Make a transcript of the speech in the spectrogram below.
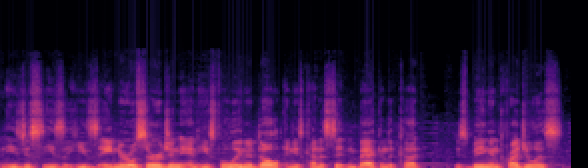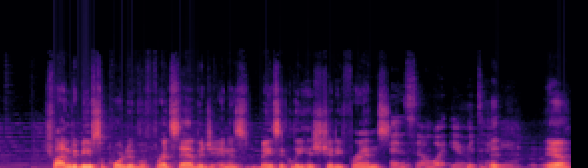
and he's just he's he's a neurosurgeon and he's fully an adult and he's kind of sitting back in the cut, just being incredulous trying to be supportive of Fred Savage and is basically his shitty friends. And somewhat irritating. yeah.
